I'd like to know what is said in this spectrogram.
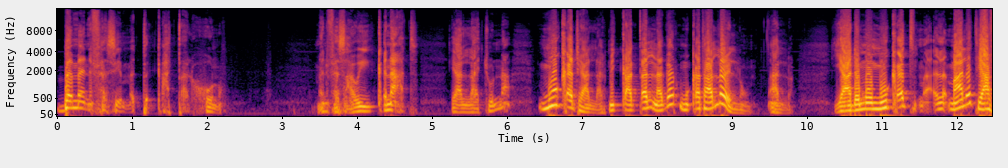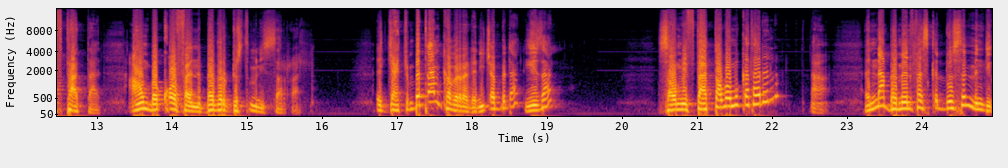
በመንፈስ የምትቃጠሉ ሁኑ። መንፈሳዊ ቅናት ያላችሁና ሙቀት ያላችሁ የሚቃጠል ነገር ሙቀት አለው የለውም? አለው። ያ ደግሞ ሙቀት ማለት ያፍታታል። አሁን በቆፈን በብርድ ውስጥ ምን ይሰራል? እጃችን በጣም ከበረደን ይጨብዳል፣ ይይዛል። ሰው የሚፍታታው በሙቀት አይደለም እና በመንፈስ ቅዱስም እንዲህ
